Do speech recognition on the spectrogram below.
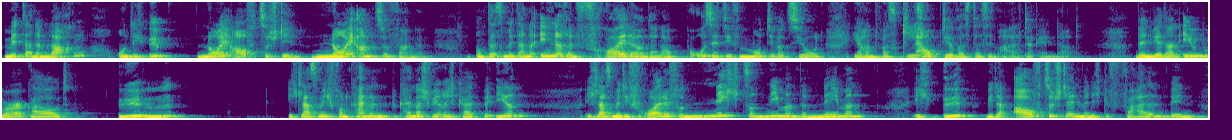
mit einem Lachen und ich übe neu aufzustehen, neu anzufangen. Und das mit einer inneren Freude und einer positiven Motivation. Ja, und was glaubt ihr, was das im Alltag ändert? Wenn wir dann im Workout üben, ich lasse mich von keinen, keiner Schwierigkeit beirren, ich lasse mir die Freude von nichts und niemandem nehmen, ich übe wieder aufzustehen, wenn ich gefallen bin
